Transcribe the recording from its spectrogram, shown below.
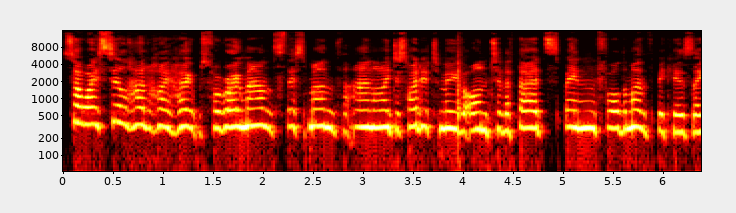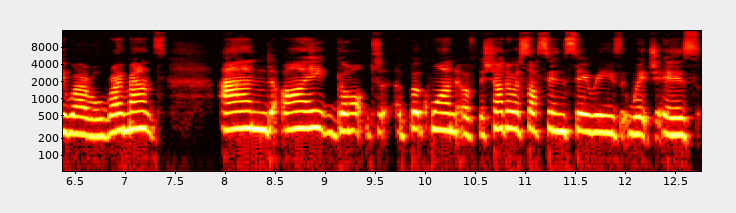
So I still had high hopes for romance this month and I decided to move on to the third spin for the month because they were all romance. And I got a book one of the Shadow Assassin series, which is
